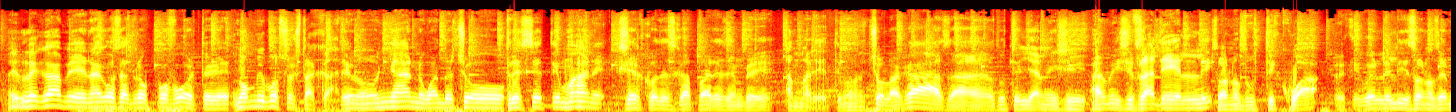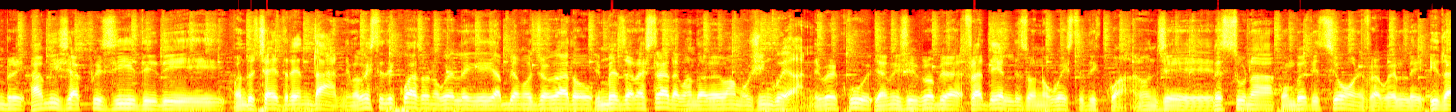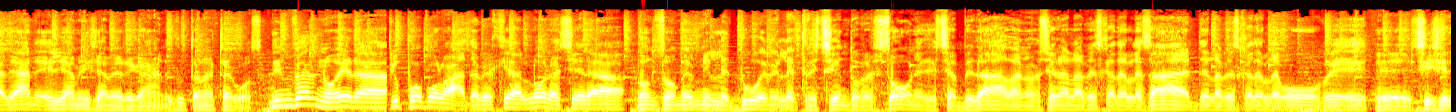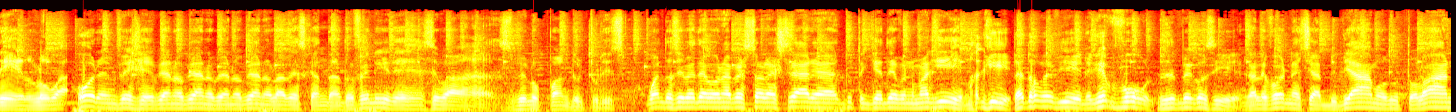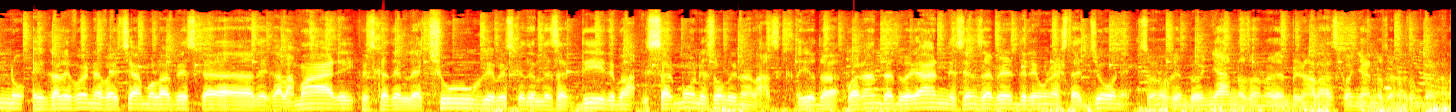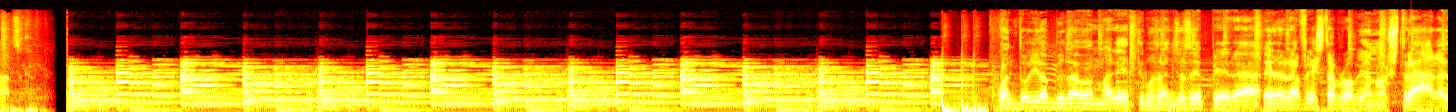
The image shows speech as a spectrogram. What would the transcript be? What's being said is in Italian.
Il legame è una cosa troppo forte che non mi posso staccare. Ogni anno quando ho tre settimane cerco di scappare sempre a Marettimo. Ho la casa, tutti gli amici, amici fratelli, sono tutti qua, perché quelli lì sono sempre amici acquisiti di quando c'hai 30 anni, ma questi di qua sono quelli che abbiamo giocato in mezzo alla strada quando avevamo 5 anni, per cui gli amici proprio fratelli sono questi di qua, non c'è nessuna competizione fra quelli italiani e gli amici americani, tutta un'altra cosa. D'inverno era più popolata perché allora c'era, non so, 1200-1300 persone che ci abitavano, c'era la pesca delle sarde, la pesca delle uove, eh, Cicirello. Ora invece piano piano, piano piano la pesca è andata a finire e si va sviluppando il turismo. Quando si vedeva una persona strana tutti chiedevano ma chi, ma chi, da dove viene, che vuole, sempre così. In California ci abitiamo tutto l'anno e in California facciamo la pesca pesca dei calamari, pesca delle acciughe, pesca delle sardine, ma il salmone solo in Alaska. Io da 42 anni senza perdere una stagione, sono sempre, ogni anno sono sempre in Alaska, ogni anno sono sempre in Alaska. Quando io abitavo a Marettimo, San Giuseppe era, era la festa proprio nostrana,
